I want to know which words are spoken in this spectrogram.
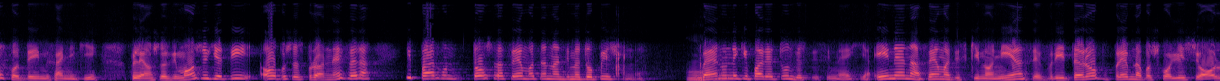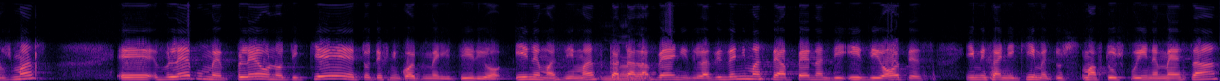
έρχονται οι μηχανικοί πλέον στο δημόσιο γιατί όπως σας προανέφερα υπάρχουν τόσα θέματα να αντιμετωπίσουν. Mm-hmm. Μπαίνουν και παρετούνται στη συνέχεια. Είναι ένα θέμα της κοινωνίας ευρύτερο που πρέπει να απασχολήσει όλους μας. Ε, βλέπουμε πλέον ότι και το τεχνικό επιμελητήριο είναι μαζί μας, ναι, ναι. καταλαβαίνει, δηλαδή δεν είμαστε απέναντι ιδιώτες ή μηχανικοί με, τους, με αυτούς που είναι μέσα,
